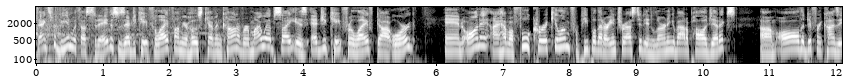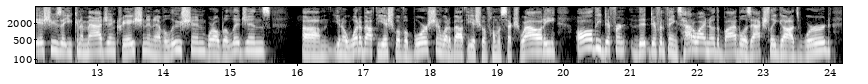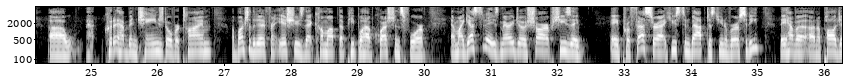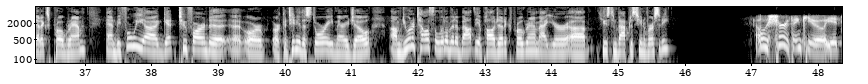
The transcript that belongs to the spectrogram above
Thanks for being with us today. This is Educate for Life. I'm your host, Kevin Conover. My website is educateforlife.org. And on it, I have a full curriculum for people that are interested in learning about apologetics. Um, all the different kinds of issues that you can imagine creation and evolution, world religions. Um, you know, what about the issue of abortion? What about the issue of homosexuality? All the different the different things. How do I know the Bible is actually God's word? Uh, could it have been changed over time? A bunch of the different issues that come up that people have questions for. And my guest today is Mary Jo Sharp. She's a a professor at Houston Baptist University. They have a, an apologetics program. And before we uh, get too far into uh, or or continue the story, Mary Jo, um, do you want to tell us a little bit about the apologetics program at your uh, Houston Baptist University? Oh, sure. Thank you. It's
